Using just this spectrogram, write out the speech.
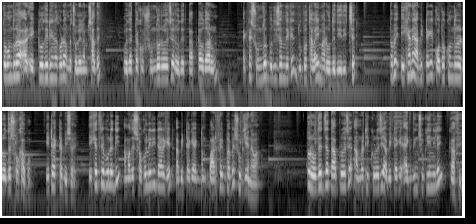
তো বন্ধুরা, আর একটুও দেরি না করে আমরা চলে এলাম ছাদে। ওয়েদারটা খুব সুন্দর রয়েছে, রোদের তাপটাও দারুণ। একটা সুন্দর পজিশন দেখে দুটো থালাই মা রোদে দিয়ে দিচ্ছে। তবে এখানে আবিরটাকে কতক্ষণ ধরে রোদে শোকাবো, এটা একটা বিষয়। এক্ষেত্রে বলে দিই, আমাদের সকলেরই টার্গেট আবিরটাকে একদম পারফেক্টভাবে শুকিয়ে নেওয়া। তো রোদের যা তাপ রয়েছে, আমরা ঠিক করেছি আবিরটাকে একদিন শুকিয়ে নিলেই কাফি।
